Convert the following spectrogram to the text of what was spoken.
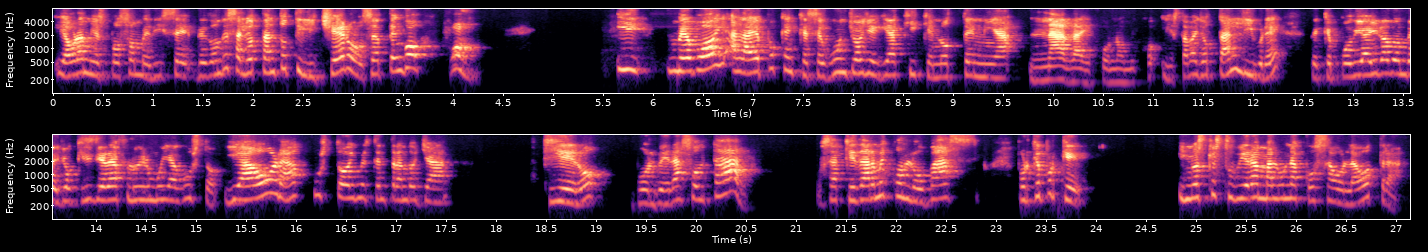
y ahora mi esposo me dice, ¿de dónde salió tanto tilichero? O sea, tengo... ¡oh! Y me voy a la época en que según yo llegué aquí, que no tenía nada económico y estaba yo tan libre de que podía ir a donde yo quisiera fluir muy a gusto. Y ahora, justo hoy me está entrando ya, quiero volver a soltar, o sea, quedarme con lo básico. ¿Por qué? Porque, y no es que estuviera mal una cosa o la otra,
